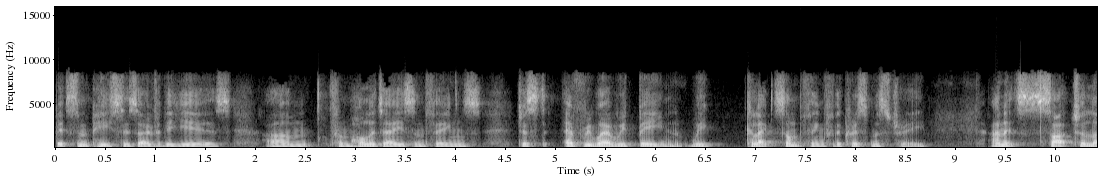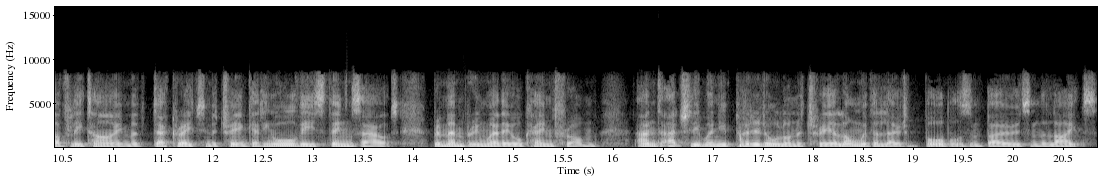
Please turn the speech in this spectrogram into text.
bits and pieces over the years um, from holidays and things. Just everywhere we've been, we collect something for the Christmas tree. And it's such a lovely time of decorating the tree and getting all these things out, remembering where they all came from. And actually, when you put it all on a tree, along with a load of baubles and bows and the lights,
